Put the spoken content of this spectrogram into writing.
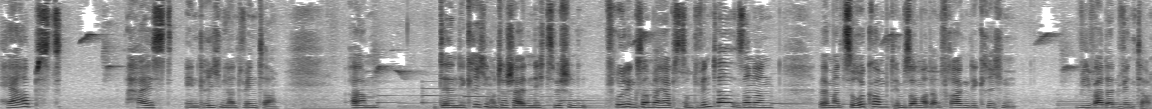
Herbst heißt in Griechenland Winter. Ähm, denn die Griechen unterscheiden nicht zwischen Frühling, Sommer, Herbst und Winter, sondern wenn man zurückkommt im Sommer, dann fragen die Griechen, wie war dein Winter?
